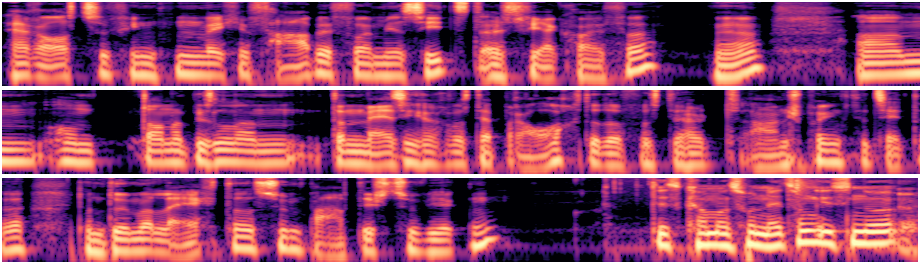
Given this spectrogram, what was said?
herauszufinden, welche Farbe vor mir sitzt als Verkäufer. Ja, ähm, und dann ein bisschen, an, dann weiß ich auch, was der braucht oder was der halt anspringt, etc. Dann ich mir leichter, sympathisch zu wirken. Das kann man so nicht sagen, ist nur, ja.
